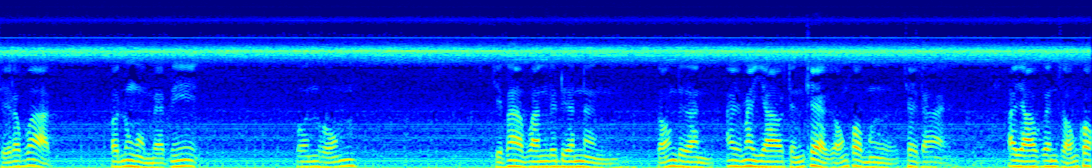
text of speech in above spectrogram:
เถรวาท เขานุ่งห่มแบบนี้ คนผมสิบห้าวันหรือเดือนหนึ่งสองเดือน ให้ไม่ยาวถึงแค่สองข้อมือใช่ได้ ถ้ายาวเกินสองข้อ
